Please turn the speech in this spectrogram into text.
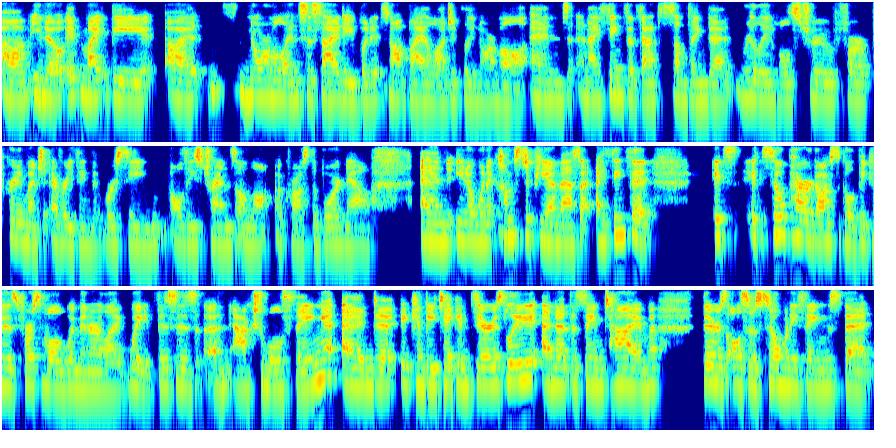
um, you know, it might be uh, normal in society, but it's not biologically normal. And and I think that that's something that really holds true for pretty much everything that we're seeing. All these trends along across the board now. And you know, when it comes to PMS, I, I think that it's it's so paradoxical because first of all women are like wait this is an actual thing and it can be taken seriously and at the same time there's also so many things that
